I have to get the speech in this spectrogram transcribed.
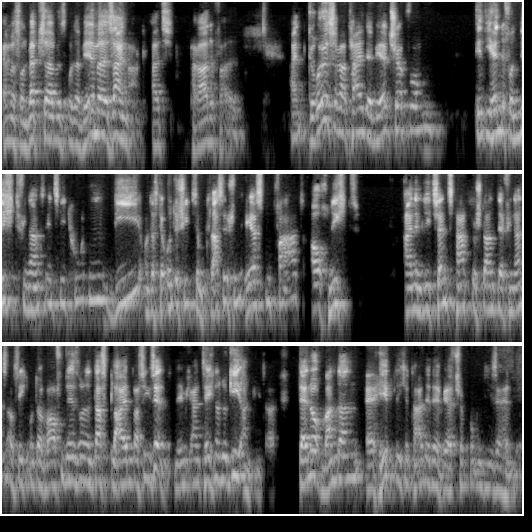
Amazon Web Service oder wer immer es sein mag, als Paradefall, ein größerer Teil der Wertschöpfung in die Hände von Nicht-Finanzinstituten, die, und das ist der Unterschied zum klassischen ersten Pfad, auch nicht einem Lizenztatbestand der Finanzaufsicht unterworfen sind, sondern das bleiben, was sie sind, nämlich ein Technologieanbieter. Dennoch wandern erhebliche Teile der Wertschöpfung in diese Hände.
